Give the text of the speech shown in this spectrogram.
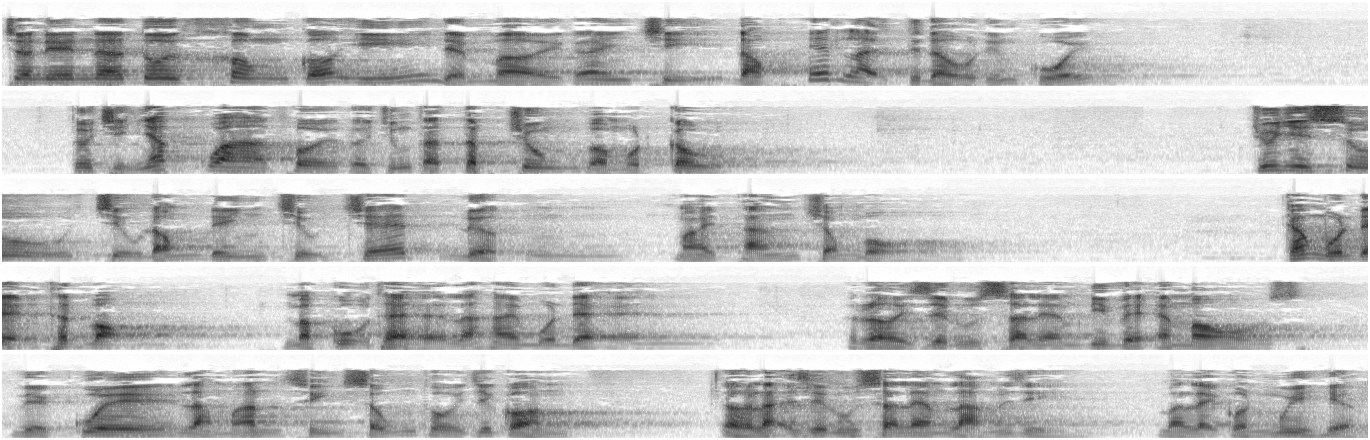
Cho nên à, tôi không có ý để mời các anh chị đọc hết lại từ đầu đến cuối. Tôi chỉ nhắc qua thôi, rồi chúng ta tập trung vào một câu. Chúa Giêsu chịu đóng đinh, chịu chết được mai táng trong mộ. Các môn đệ thất vọng mà cụ thể là hai môn đệ rời Jerusalem đi về Emmaus về quê làm ăn sinh sống thôi chứ còn ở lại Jerusalem làm cái gì mà lại còn nguy hiểm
